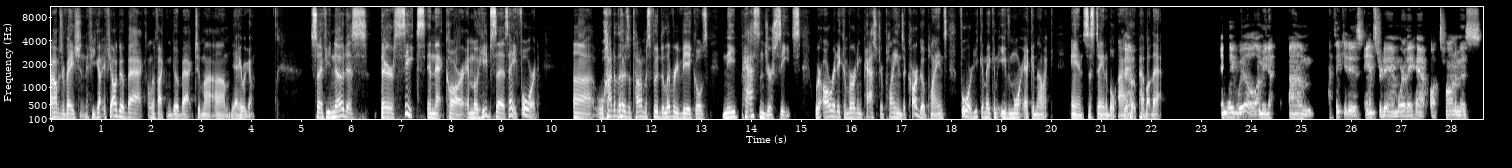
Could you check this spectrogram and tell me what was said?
observation. If you got if y'all go back i don't know if i can go back to my um yeah here we go. So if you notice there are seats in that car and mohib says hey ford uh, why do those autonomous food delivery vehicles need passenger seats? We're already converting passenger planes to cargo planes. Ford, you can make them even more economic and sustainable. I Yeah. hope. How about that? and they will. I mean, um, I think it is Amsterdam where they have autonomous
